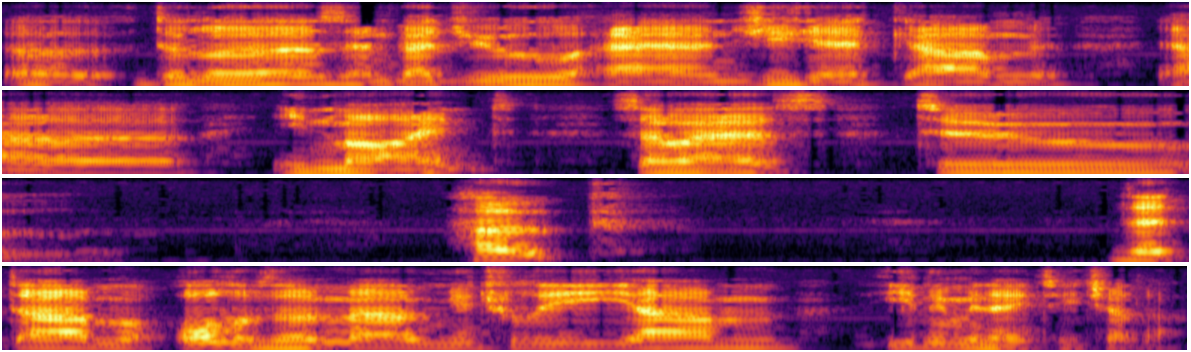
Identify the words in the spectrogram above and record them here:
uh, Deleuze and Badiou and Zizek um, uh, in mind so as to hope that um, all of them mutually um, eliminate each other.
